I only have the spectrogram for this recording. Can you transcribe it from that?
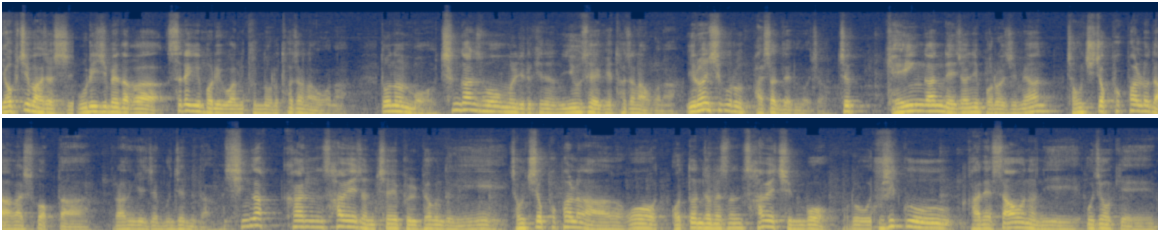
옆집 아저씨 우리 집에다가 쓰레기 버리고 하면 분노로 터져 나오거나 또는 뭐 층간소음을 일으키는 이웃에게 터져 나오거나 이런 식으로 발산되는 거죠. 즉 개인 간 내전이 벌어지면 정치적 폭발로 나아갈 수가 없다. 라는 게 이제 문제입니다. 심각한 사회 전체의 불평등이 정치적 폭발로 나가고 어떤 점에서는 사회 진보로 99 간에 싸우는 이 오징어 게임,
